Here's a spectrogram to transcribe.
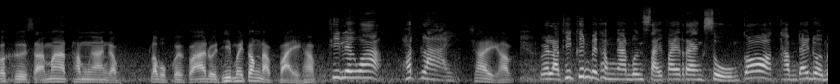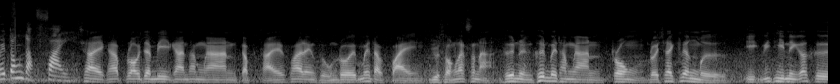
ก็คือสามารถทำงานกับ ระบบไฟฟ้าโดยที่ไม่ต้องดับไฟครับ ที่เรียกว่าฮอตไลน์ใช่ครับ เวลาที่ขึ้นไปทำงานบนสายไฟแรงสูง ก็ทำได้โดยไม่ต้องดับไฟ ใช่ครับ เราจะมีการทำงานกับสายไฟฟ้าแรงสูงโดยไม่ดับไฟอยู่ 2 ลักษณะ คือ 1 ขึ้นไปทำงานตรง โดยใช้เครื่องมือ อีกวิธีหนึ่งก็คือ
